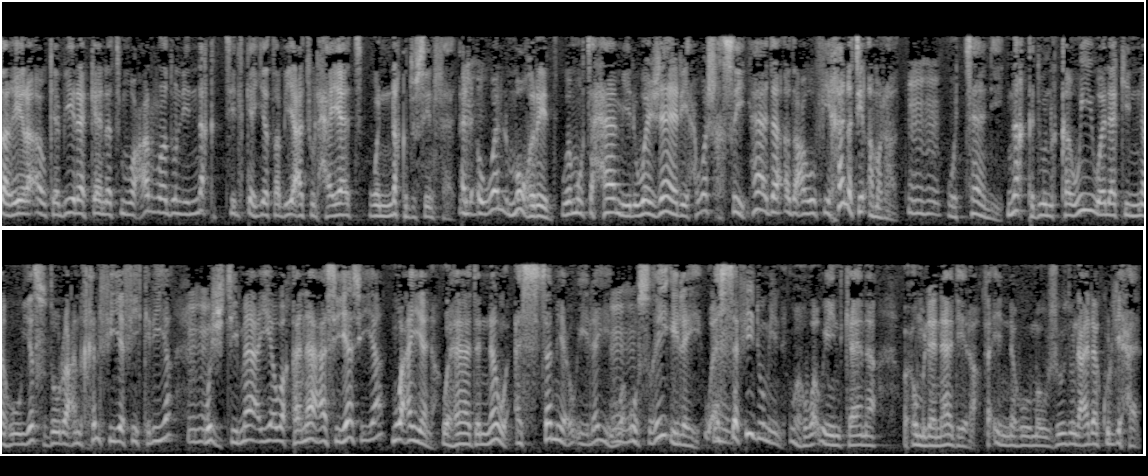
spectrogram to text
صغيرة أو كبيرة كانت معرض للنقد تلك هي طبيعة الحياة والنقد صنفان. الأول مغرض ومتحامل وجارح وشخصي هذا أضعه في خانة الأمراض. والثاني نقد قوي ولكنه يصدر عن خلفية فكرية واجتماعية وقناعة سياسية معينة. وهذا النوع أستمع إليه وأصغي إليه وأستفيد منه وهو وإن كان عملة نادرة فإنه موجود على كل حال.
